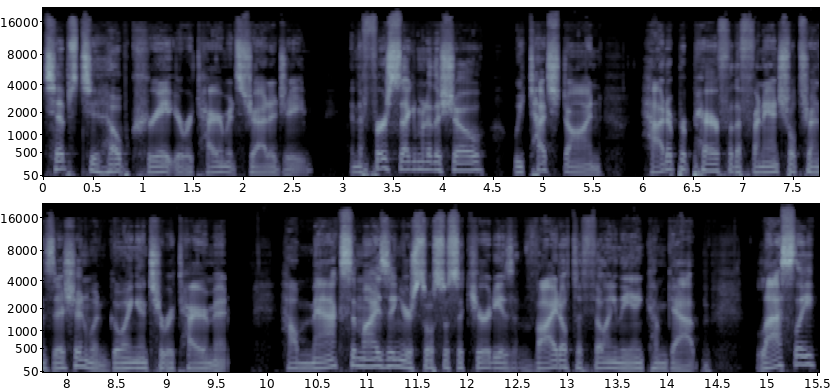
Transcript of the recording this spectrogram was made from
Tips to Help Create Your Retirement Strategy. In the first segment of the show, we touched on how to prepare for the financial transition when going into retirement, how maximizing your Social Security is vital to filling the income gap. Lastly,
